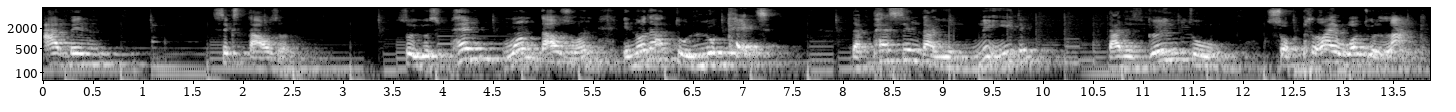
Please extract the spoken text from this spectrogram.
having 6,000. So you spend 1,000 in order to locate the person that you need that is going to supply what you lack.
